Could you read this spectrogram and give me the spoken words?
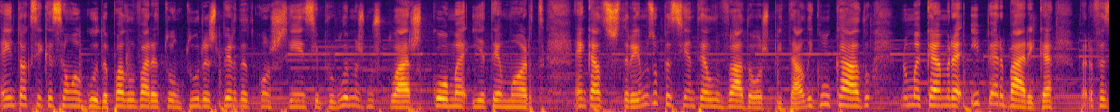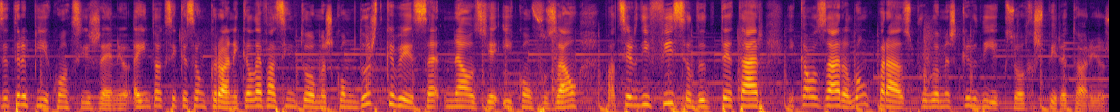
A intoxicação aguda pode levar a tonturas, perda de consciência, problemas musculares, coma e até morte. Em casos extremos, o paciente é levado ao hospital e colocado numa câmara hiperbárica para fazer terapia com oxigênio. A intoxicação crónica leva a sintomas como dor de cabeça, náusea e confusão. Pode ser difícil difícil de detectar e causar a longo prazo problemas cardíacos ou respiratórios.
